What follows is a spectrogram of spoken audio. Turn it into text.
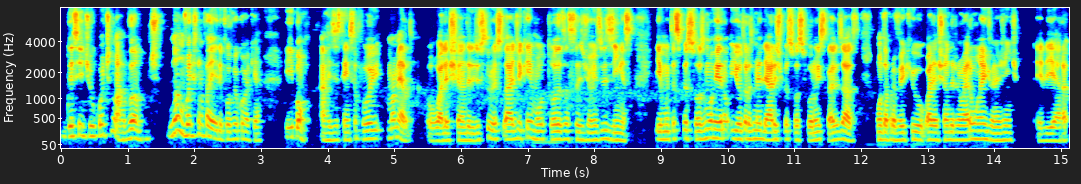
decidiu continuar. Vamos. Não, vou enfrentar ele, vou ver como é que é. E, bom, a resistência foi uma merda. O Alexandre destruiu a cidade e queimou todas as regiões vizinhas. E muitas pessoas morreram e outras milhares de pessoas foram escravizadas. Bom, dá pra ver que o Alexandre não era um anjo, né, gente? Ele era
